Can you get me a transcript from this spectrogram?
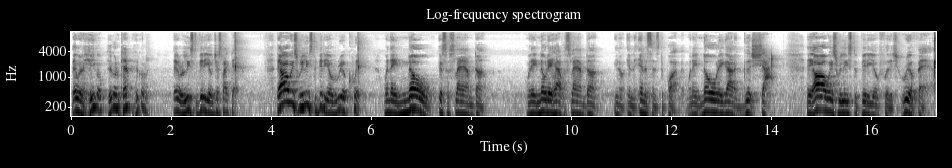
they would have, here go, here go the camera, here go. They'd release the video just like that. They always release the video real quick when they know it's a slam dunk, when they know they have a slam dunk, you know, in the innocence department, when they know they got a good shot. They always release the video footage real fast.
